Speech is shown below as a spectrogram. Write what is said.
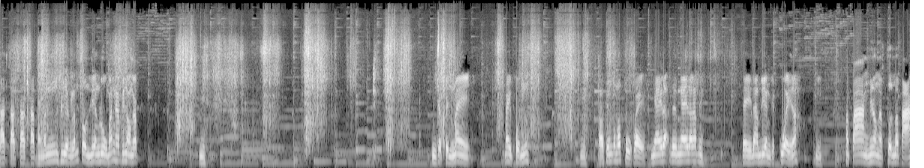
ตัดตัดตัดตัดให้มันเลี้ยงลำต้นเลี้ยงลูกมันครับพี่น้องครับนี่นี่ก็เป็นไม้ ไม่ผลนี่เราเพิ่งก็มาปลูกไว้ไงละเริ่มไงแล้วครับนี่ได้น้ำเลี้ยงจากกล้วยเนาะนี่มะปรางพี่น้องครับต้นมะปราง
